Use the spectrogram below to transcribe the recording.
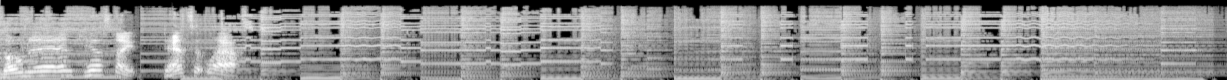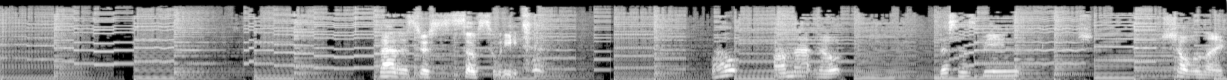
Mona and Chaos Knight, dance at last. That is just so sweet. well, on that note, this has been Sh- Shovel Knight,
